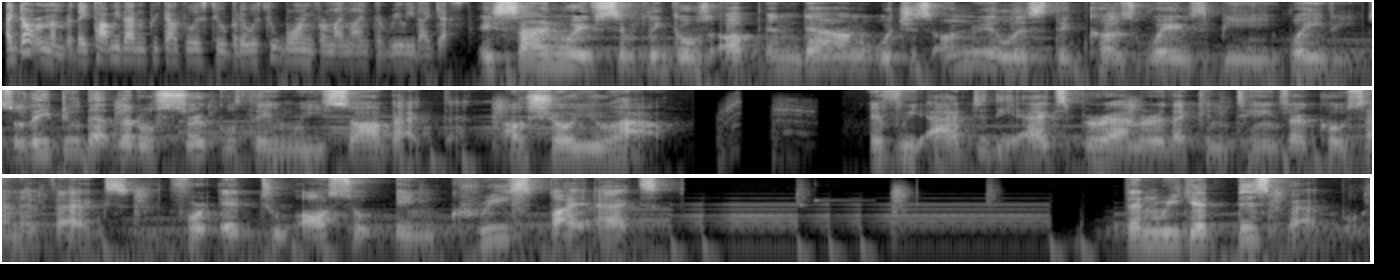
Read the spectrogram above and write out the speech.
I don't remember, they taught me that in pre-calculus too, but it was too boring for my mind to really digest. A sine wave simply goes up and down, which is unrealistic cause waves be wavy. So they do that little circle thing we saw back then. I'll show you how. If we add to the x parameter that contains our cosine of x, for it to also increase by x, then we get this bad boy.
